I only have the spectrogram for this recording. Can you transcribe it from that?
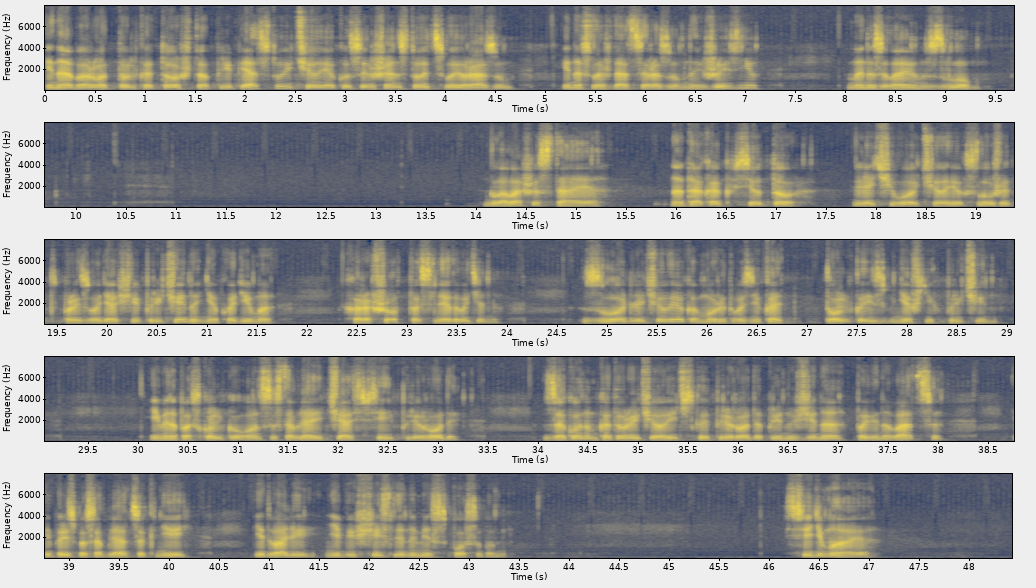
И наоборот, только то, что препятствует человеку совершенствовать свой разум и наслаждаться разумной жизнью, мы называем злом. Глава 6. Но так как все то, для чего человек служит производящей причиной, необходимо хорошо, то, следовательно, зло для человека может возникать только из внешних причин. Именно поскольку он составляет часть всей природы, законам которой человеческая природа принуждена повиноваться и приспосабляться к ней едва ли не бесчисленными способами. Седьмая.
